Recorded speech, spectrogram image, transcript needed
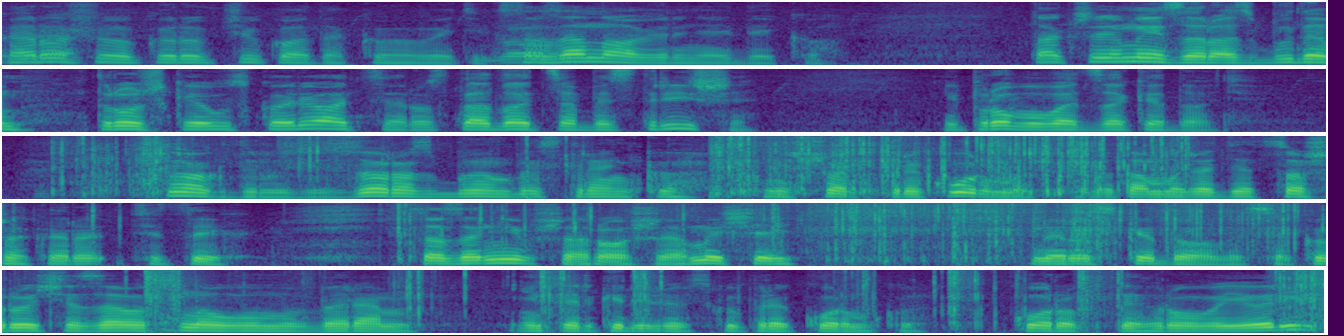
Хорошого коробчука такого витік. Да. Сазана, вірня, дикого. Так що і ми зараз будемо трошки ускорятися, розкладатися швидше і пробувати закидати. Так, друзі, зараз будемо бистренько мішати прикормочку, бо там уже дядь цих сазанів шароше, а ми ще й не розкидалися. Коротше, за основу ми беремо інтеркрилівську прикормку короб тигровий оріг.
